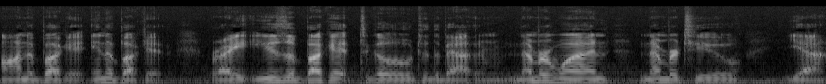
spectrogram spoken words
on a bucket, in a bucket, right? Use a bucket to go to the bathroom. Number one, number two, yeah.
